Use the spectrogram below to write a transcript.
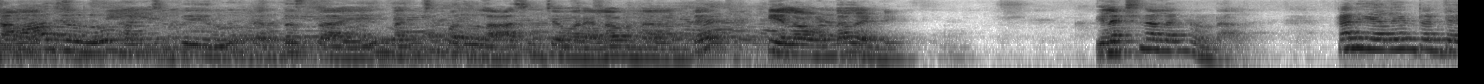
సమాజంలో మంచి పేరు పెద్ద స్థాయి మంచి పదవులు ఆశించేవారు ఎలా ఉండాలంటే ఇలా ఉండాలండి. ఈ లక్షణాలన్నీ ఉండాలి. కానీ ఇలా ఏంటంటే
